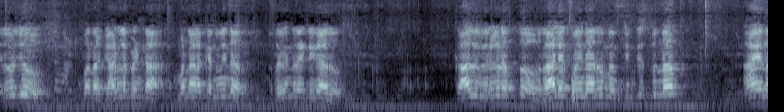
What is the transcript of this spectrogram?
ఈరోజు మన గాండ్లపెంట మండల కన్వీనర్ రవీంద్ర రెడ్డి గారు కాళ్ళు విరగడంతో రాలేకపోయినారు మేము చింతిస్తున్నాం. ఆయన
